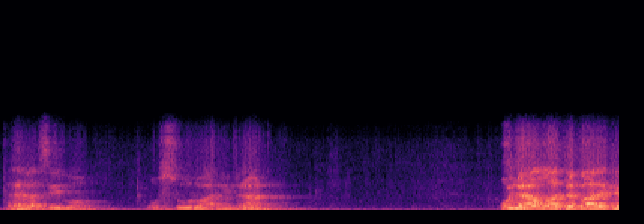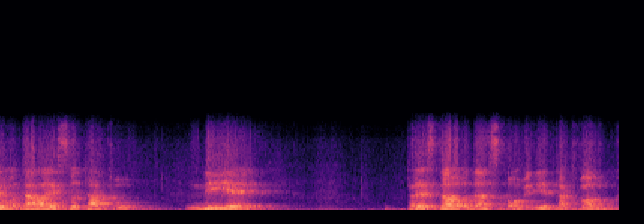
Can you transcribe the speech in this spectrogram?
prelazimo u suru Al-Imran. U njoj Allah te bareke wa ta'ala isto tako nije prestao da spominje takvaluk.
